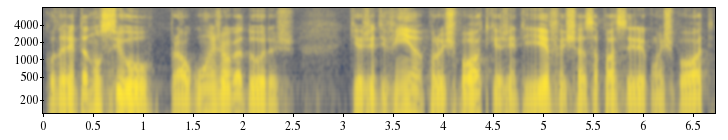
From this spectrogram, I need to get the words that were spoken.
quando a gente anunciou para algumas jogadoras que a gente vinha para o esporte, que a gente ia fechar essa parceria com o esporte,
